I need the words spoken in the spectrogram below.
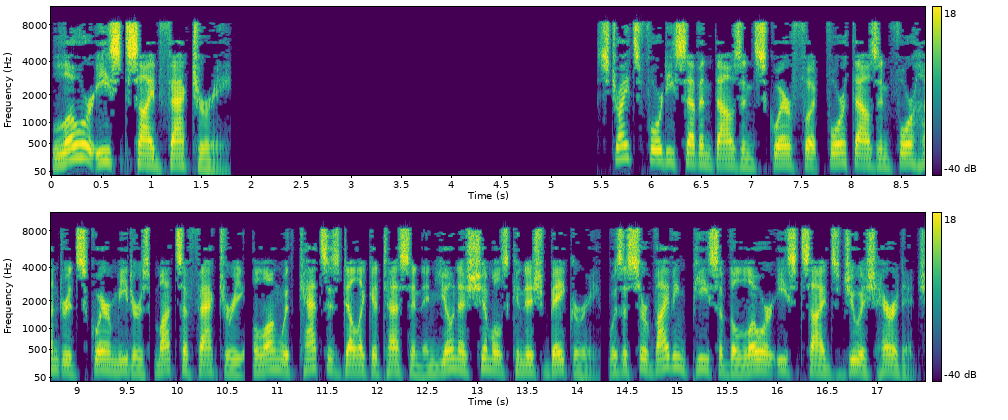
Lower East Side Factory Streit's 47,000 square foot 4,400 square meters matzah factory, along with Katz's Delicatessen and Yonah Schimmel's Knish Bakery, was a surviving piece of the Lower East Side's Jewish heritage.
